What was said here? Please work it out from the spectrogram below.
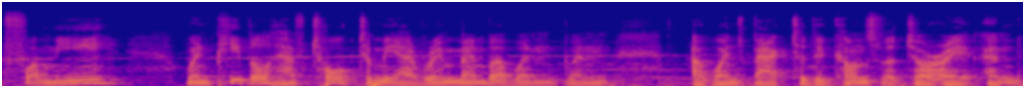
For me, when people have talked to me, I remember when, when I went back to the conservatory and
